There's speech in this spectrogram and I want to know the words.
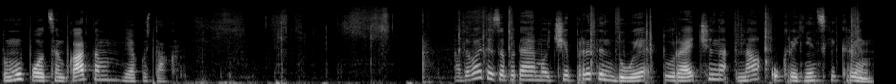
Тому по цим картам якось так. А давайте запитаємо, чи претендує Туреччина на український Крим.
